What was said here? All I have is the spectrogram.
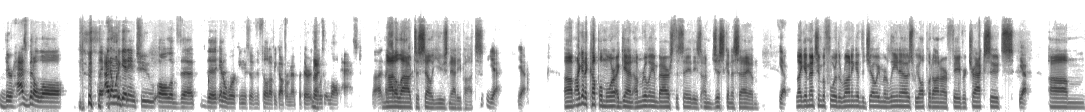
there has been a law. like I don't want to get into all of the the inner workings of the Philadelphia government, but there there Right. was a law passed. Uh, Not allowed to sell used neti pots. Yeah, yeah. Um, I got a couple more. Again, I'm really embarrassed to say these. I'm just going to say them. Yep. Like I mentioned before, the running of the Joey Merlinos. We all put on our favorite tracksuits. Yeah. Um,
